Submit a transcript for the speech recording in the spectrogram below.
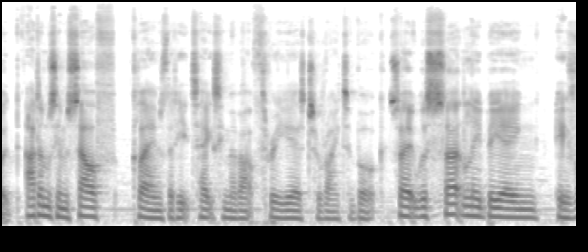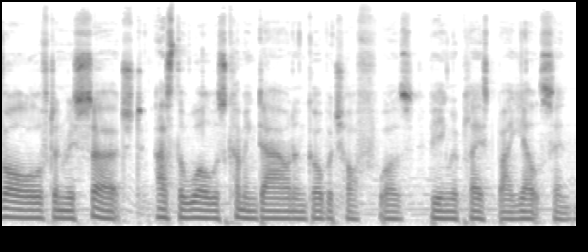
But Adams himself claims that it takes him about three years to write a book. So it was certainly being evolved and researched as the wall was coming down and Gorbachev was being replaced by Yeltsin.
